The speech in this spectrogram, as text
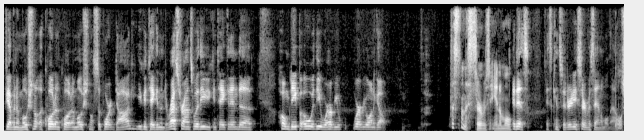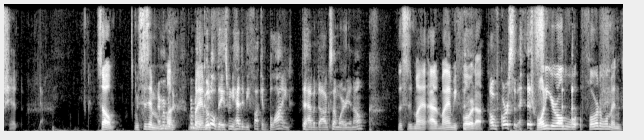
If you have an emotional, a quote unquote emotional support dog, you can take it into restaurants with you. You can take it into Home Depot with you, wherever you wherever you want to go. That's not a service animal. It is. It's considered a service animal now. Bullshit. Yeah. So this is in I remember, the, remember Miami. the good old days when you had to be fucking blind to have a dog somewhere, you know? This is my out of Miami, Florida. Oh, of course it is. 20 year old Florida woman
